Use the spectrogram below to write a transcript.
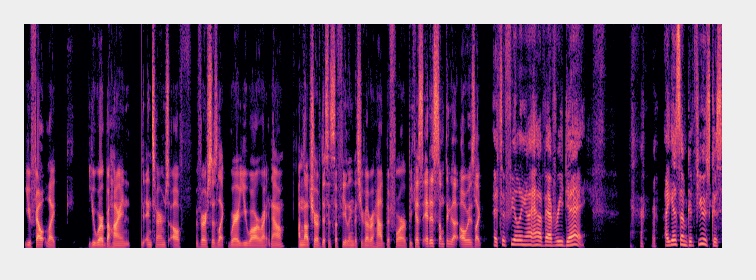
you felt like you were behind in terms of versus like where you are right now. I'm not sure if this is a feeling that you've ever had before because it is something that always like It's a feeling I have every day. I guess I'm confused because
